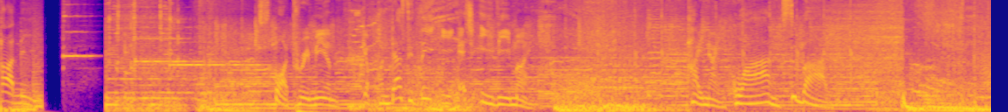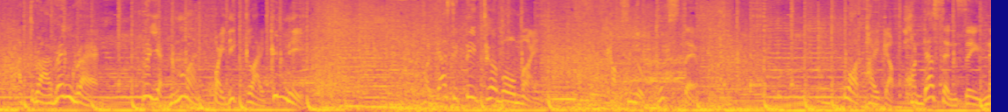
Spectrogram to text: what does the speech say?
ธานี Sport Premium กับ Honda City e-HEV ใหม่ ภายในกว้าง สบาย อัตราเร่งแรง ประหยัดน้ำมันไปได้ไกลขึ้นอีก Honda City Turbo ใหม่ ขับสนุกทุกสเต็ปปลอดภัยกับ Honda Sensing ใน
